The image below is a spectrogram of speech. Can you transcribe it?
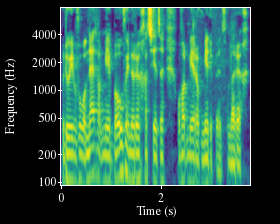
waardoor je bijvoorbeeld net wat meer boven in de rug gaat zitten of wat meer op het middenpunt van de rug.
